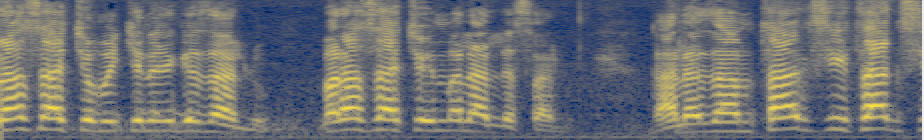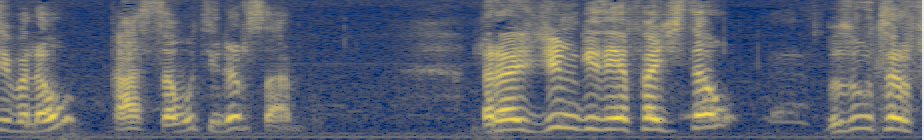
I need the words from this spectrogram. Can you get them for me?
ራሳቸው መኪና ይገዛሉ፣ በራሳቸው ይመላለሳሉ። ካለዛም ታክሲ ታክሲ ብለው ካሰቡት ይደርሳሉ። ረዥም ጊዜ ፈጅተው ብዙ ትርፍ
